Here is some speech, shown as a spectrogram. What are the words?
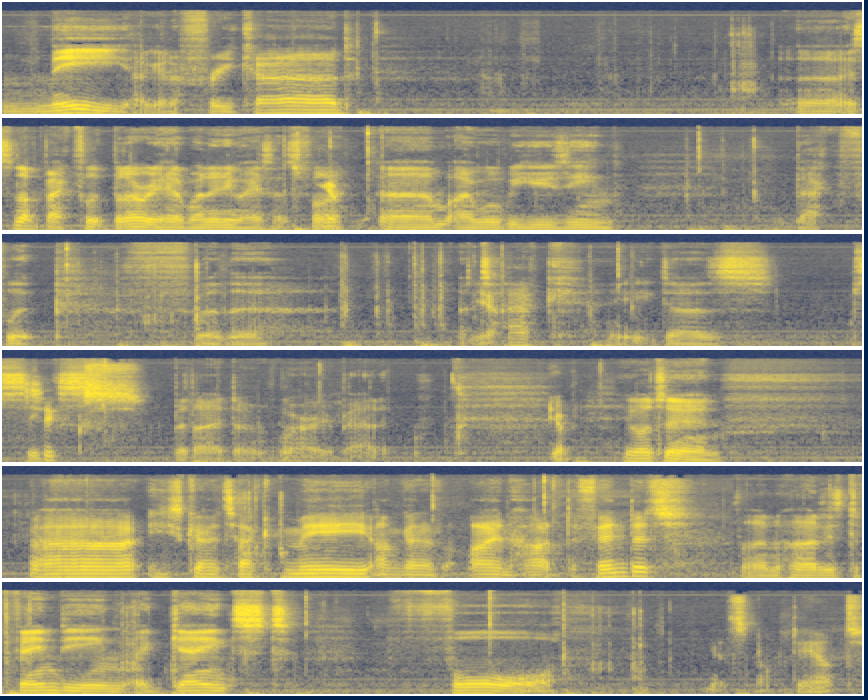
me. I get a free card. Uh, it's not backflip, but I already had one anyway, so that's fine. Um, I will be using backflip for the Yep. attack. He does six, Six. but I don't worry about it. Yep. Your turn. Uh, he's going to attack me. I'm going to Ironheart defend it. Ironheart is defending against four. Gets knocked out.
